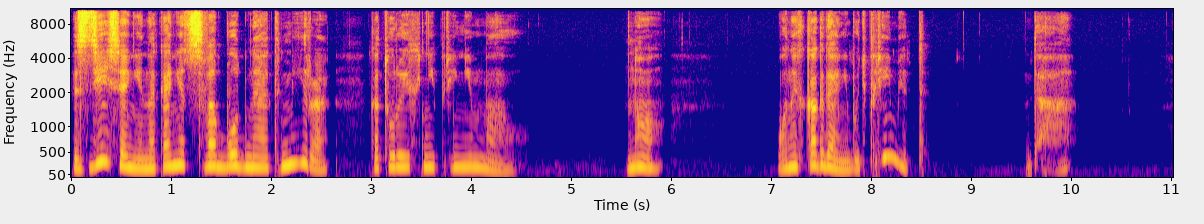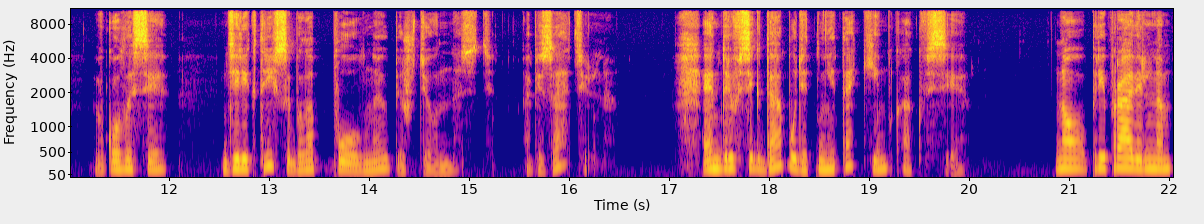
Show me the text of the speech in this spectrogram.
Здесь они, наконец, свободны от мира — который их не принимал. Но он их когда-нибудь примет? Да. В голосе директрисы была полная убежденность. Обязательно. Эндрю всегда будет не таким, как все. Но при правильном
